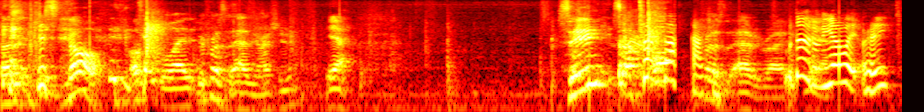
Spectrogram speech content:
Just- no. Take Okay. one. You're friends with Abby, aren't you? Yeah. See? So I told you. You're friends with Abby, right? Dude, you gotta wait. Ready?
